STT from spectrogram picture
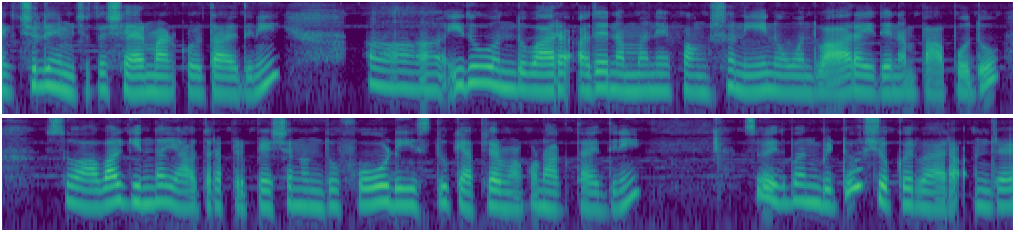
ಆ್ಯಕ್ಚುಲಿ ನಿಮ್ಮ ಜೊತೆ ಶೇರ್ ಮಾಡ್ಕೊಳ್ತಾ ಇದ್ದೀನಿ. ಇದು ಒಂದು ವಾರ, ಅದೇ ನಮ್ಮನೆ ಫಂಕ್ಷನ್ ಏನು, ಒಂದು ವಾರ ಇದೆ ನಮ್ಮ ಪಾಪದು. ಸೊ ಆವಾಗಿಂದ ಯಾವ ಥರ ಪ್ರಿಪ್ರೇಷನ್ ಒಂದು ಫೋರ್ ಡೇಸ್ದು ಕ್ಯಾಪ್ಚರ್ ಮಾಡ್ಕೊಂಡು ಹಾಕ್ತಾ ಇದ್ದೀನಿ. ಸೊ ಇದು ಬಂದುಬಿಟ್ಟು ಶುಕ್ರವಾರ, ಅಂದರೆ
